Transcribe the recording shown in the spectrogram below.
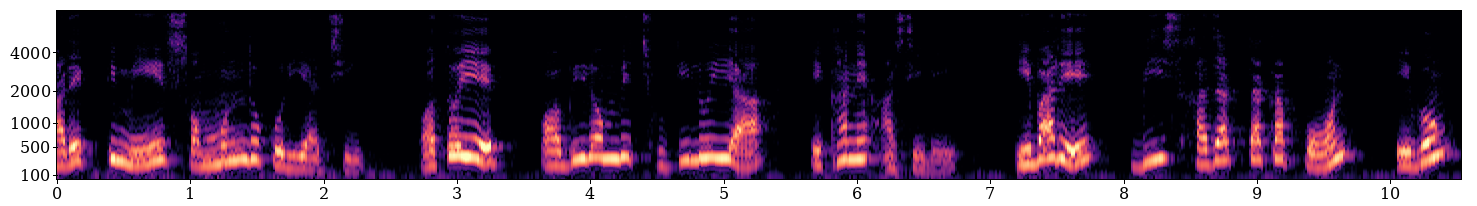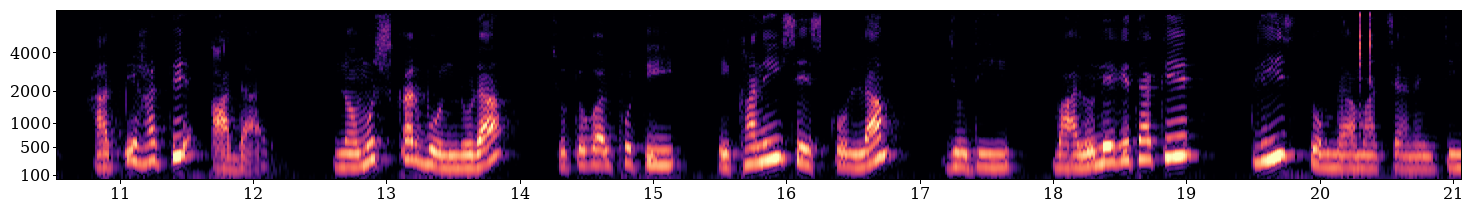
আরেকটি মেয়ের সম্বন্ধ করিয়াছি। অতএব অবিলম্বে ছুটি লইয়া এখানে আসিবে। এবারে বিশ হাজার টাকা পণ এবং হাতে হাতে আদায়। নমস্কার বন্ধুরা ছোট গল্পটি এখানেই শেষ করলাম। যদি ভালো লেগে থাকে প্লিজ তোমরা আমার চ্যানেলটি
